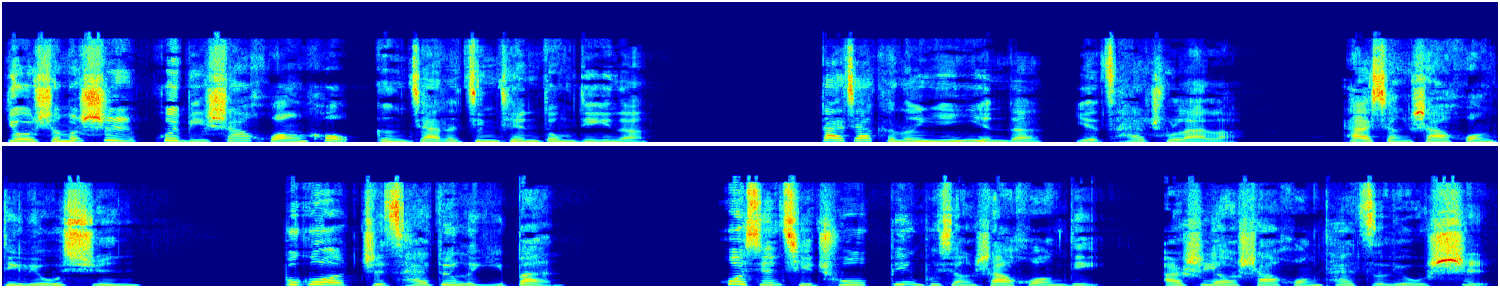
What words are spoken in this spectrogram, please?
有什么事会比杀皇后更加的惊天动地呢？大家可能隐隐的也猜出来了，他想杀皇帝刘询，不过只猜对了一半。霍显起初并不想杀皇帝，而是要杀皇太子刘氏。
